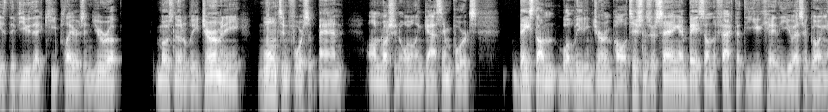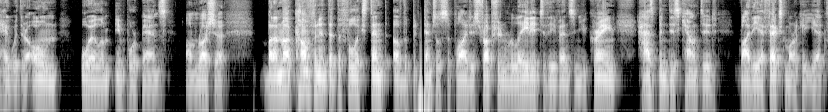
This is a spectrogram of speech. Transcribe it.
is the view that key players in Europe, most notably Germany, won't enforce a ban on Russian oil and gas imports based on what leading German politicians are saying and based on the fact that the UK and the US are going ahead with their own oil import bans on Russia. But I'm not confident that the full extent of the potential supply disruption related to the events in Ukraine has been discounted by the FX market yet.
